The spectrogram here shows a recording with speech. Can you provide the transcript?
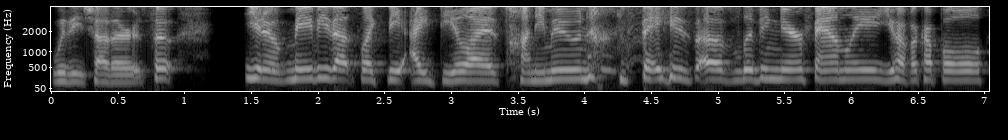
with each other. So, you know, maybe that's like the idealized honeymoon phase of living near family. You have a couple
